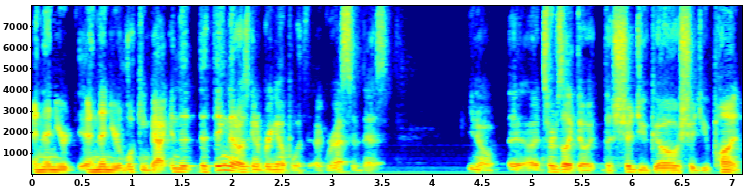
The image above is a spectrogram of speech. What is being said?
And then you're and then you're looking back. And the, the thing that I was going to bring up with aggressiveness, you know, uh, in terms of like the the should you go, should you punt,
